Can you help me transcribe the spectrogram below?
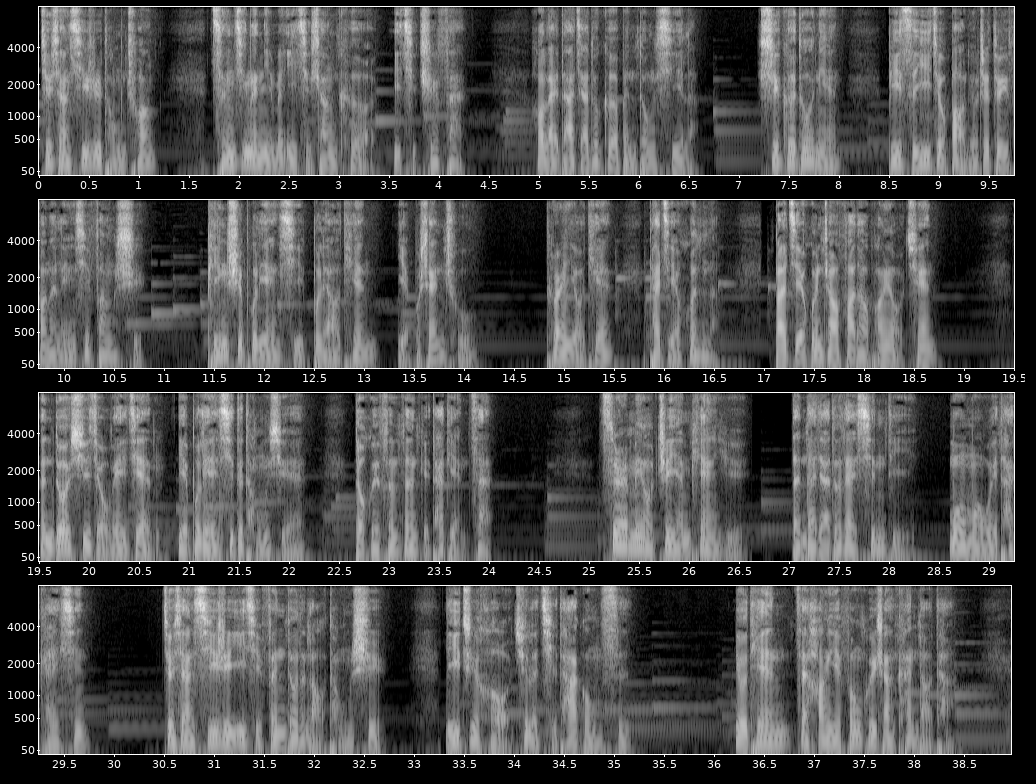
就像昔日同窗，曾经的你们一起上课，一起吃饭，后来大家都各奔东西了。时隔多年，彼此依旧保留着对方的联系方式，平时不联系、不聊天，也不删除。突然有天，他结婚了，把结婚照发到朋友圈。很多许久未见也不联系的同学，都会纷纷给他点赞。虽然没有只言片语，但大家都在心底默默为他开心。就像昔日一起奋斗的老同事，离职后去了其他公司。有天在行业峰会上看到他，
